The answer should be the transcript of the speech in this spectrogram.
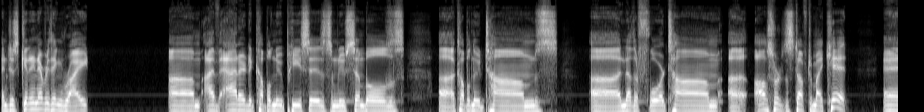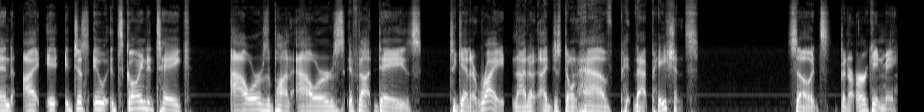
and just getting everything right um, I've added a couple new pieces, some new cymbals, uh, a couple new toms, uh, another floor tom, uh, all sorts of stuff to my kit, and I it, it just it, it's going to take hours upon hours, if not days, to get it right, and I don't I just don't have pa- that patience. So it's been irking me.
